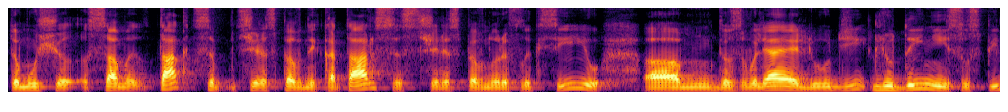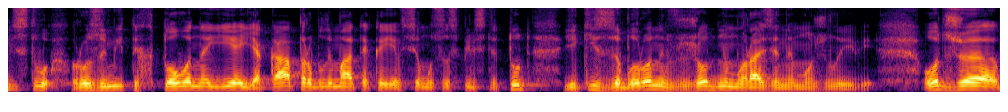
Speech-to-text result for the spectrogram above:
тому що саме так це через певний катарсис, через певну рефлексію дозволяє люді, людині і суспільству розуміти, хто вона є, яка проблематика є в цьому суспільстві. Тут якісь заборони в жодному разі неможливі. Отже, е,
